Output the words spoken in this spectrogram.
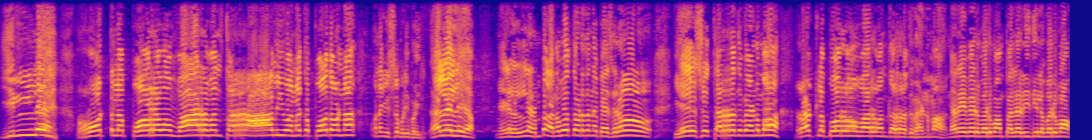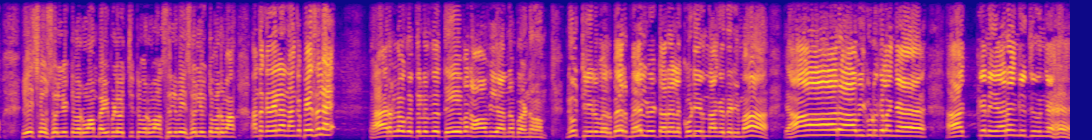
இல்லை ரோட்டில் போறவன் வாரவன் தர்ற ஆவி உனக்கு போதோன்னா உனக்கு இஷ்டப்படி போயிரு. அல்ல இல்லையா? நீங்கள் எல்லாம் ரொம்ப அனுபவத்தோட தானே பேசுகிறோம் ஏசு தர்றது வேணுமா? ரோட்டில் போகிறவன் வாரவன் தர்றது வேணுமா? நிறைய பேர் வருவான் பல ரீதியில் வருவான். ஏசுவை சொல்லிட்டு வருவான் பைபிளை வச்சுட்டு வருவான் சிலுவை சொல்லிட்டு வருவான். அந்த கதையெல்லாம் நாங்கள் பேசலை. பரலோகத்திலிருந்து தேவன் ஆவி அனுப்பணும். நூற்றி இருபது பேர் மேல் வீட்டறையில் கூடியிருந்தாங்க தெரியுமா? யாரும் ஆவி கொடுக்கலங்க? அக்கனு இறங்கிச்சுதுங்க.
